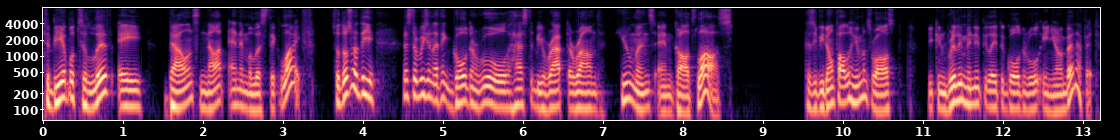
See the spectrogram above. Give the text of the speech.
to be able to live a balanced, not animalistic life. So those are the that's the reason I think golden rule has to be wrapped around humans and God's laws. Because if you don't follow humans' laws, you can really manipulate the golden rule in your own benefit.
